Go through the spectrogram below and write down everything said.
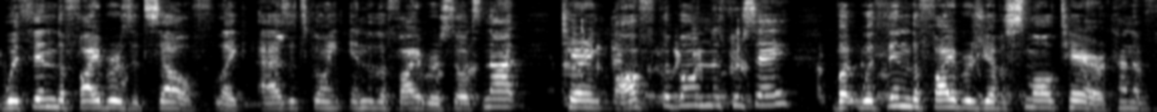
within the fibers itself, like as it's going into the fibers. So it's not tearing off the bone per se, but within the fibers you have a small tear kind of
